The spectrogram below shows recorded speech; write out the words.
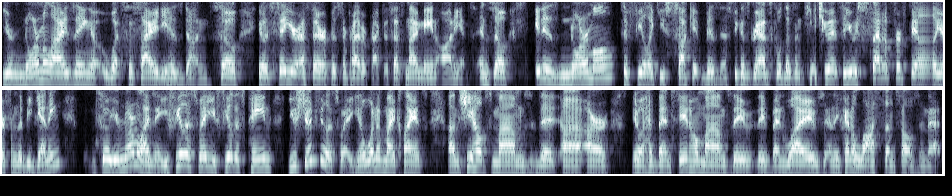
you're normalizing what society has done. So, you know, say you're a therapist in private practice. That's my main audience. And so it is normal to feel like you suck at business because grad school doesn't teach you it. So you're set up for failure from the beginning so you're normalizing it. You feel this way, you feel this pain, you should feel this way. You know, one of my clients, um, she helps moms that uh, are, you know, have been stay-at-home moms, they've they've been wives, and they've kind of lost themselves in that.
